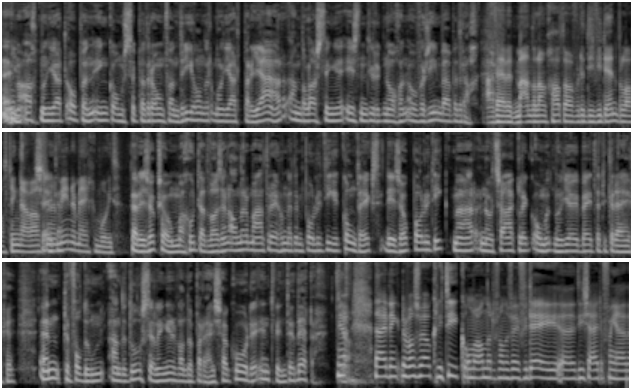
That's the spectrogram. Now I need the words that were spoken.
Nee, maar 8 miljard op een inkomstenpatroon van 300 miljard per jaar aan belastingen is natuurlijk nog een overzienbaar bedrag. Maar we hebben het maandenlang gehad over de dividendbelasting. Daar was Zeker. minder mee gemoeid. Dat is ook zo. Maar goed, dat was een andere maatregel met een politieke context. Dit is ook politiek, maar noodzakelijk om het milieu beter te krijgen. En te voldoen aan de doelstellingen van de Parijsakkoorden in 2030. Ja, ja. Nou, ik denk er was wel kritiek, onder andere van de VVD. Uh, die zeiden van ja,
